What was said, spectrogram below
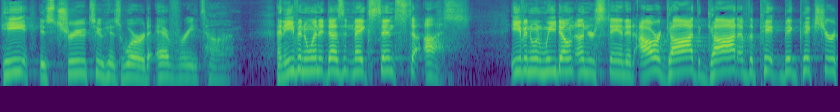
He is true to His word every time. And even when it doesn't make sense to us, even when we don't understand it, our God, the God of the big picture,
